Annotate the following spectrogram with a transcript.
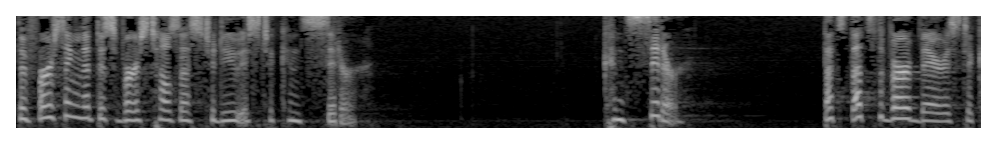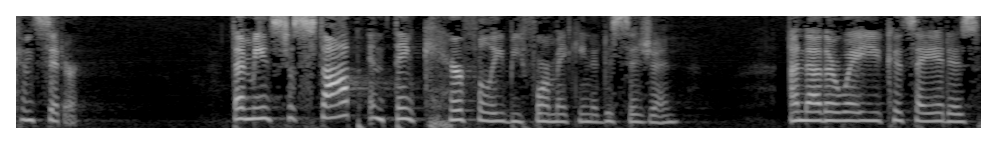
The first thing that this verse tells us to do is to consider. Consider. That's, that's the verb there is to consider. That means to stop and think carefully before making a decision. Another way you could say it is,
